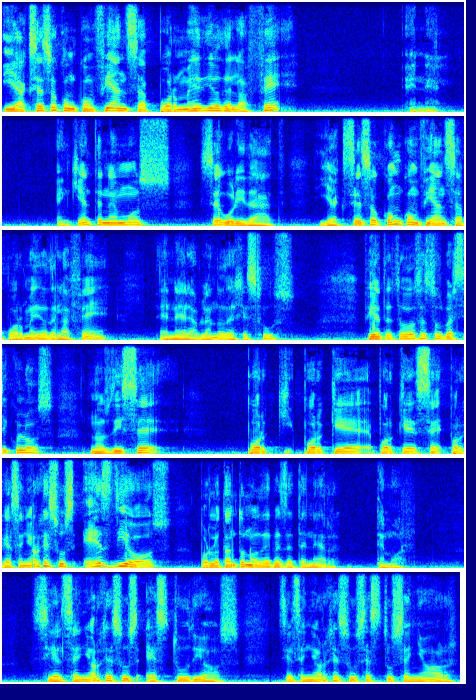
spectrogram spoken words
y acceso con confianza por medio de la fe en Él. En quien tenemos seguridad y acceso con confianza por medio de la fe en Él, hablando de Jesús. Fíjate, todos estos versículos nos dice porque, porque, porque, porque el Señor Jesús es Dios, por lo tanto no debes de tener temor. Si el Señor Jesús es tu Dios, si el Señor Jesús es tu Señor,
